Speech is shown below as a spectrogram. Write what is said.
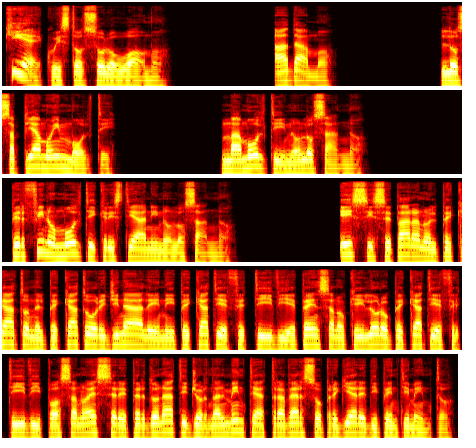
Chi è questo solo uomo? Adamo. Lo sappiamo in molti. Ma molti non lo sanno. Perfino molti cristiani non lo sanno. Essi separano il peccato nel peccato originale e nei peccati effettivi e pensano che i loro peccati effettivi possano essere perdonati giornalmente attraverso preghiere di pentimento.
